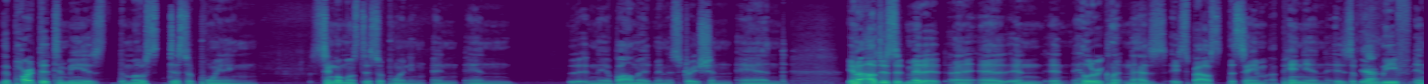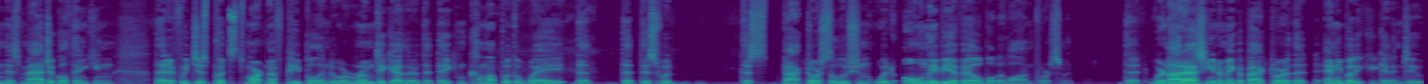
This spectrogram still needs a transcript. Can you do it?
the part that to me is the most disappointing, single most disappointing in in in the Obama administration, and you know I'll just admit it, and, and Hillary Clinton has espoused the same opinion: is a yeah. belief in this magical thinking that if we just put smart enough people into a room together, that they can come up with a way that that this would this backdoor solution would only be available to law enforcement that we're not asking you to make a backdoor that anybody could get into.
